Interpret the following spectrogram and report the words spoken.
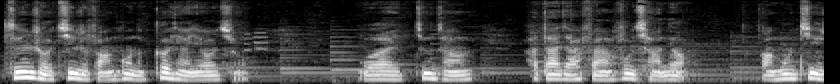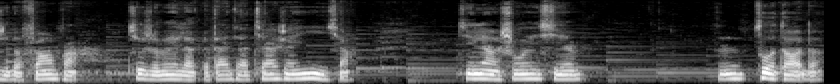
遵守近视防控的各项要求。我经常和大家反复强调。防控近视的方法，就是为了给大家加深印象，尽量说一些能做到的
